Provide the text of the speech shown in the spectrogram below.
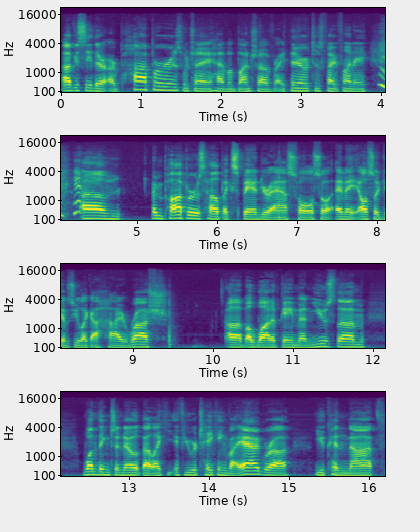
Obviously, there are poppers, which I have a bunch of right there, which is quite funny. um, and poppers help expand your asshole, so and it also gives you like a high rush. Um, a lot of gay men use them. One thing to note that like if you were taking Viagra, you cannot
